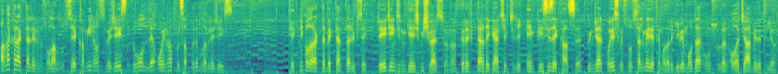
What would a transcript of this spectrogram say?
Ana karakterlerimiz olan Lucia Caminos ve Jason DeWall ile oynama fırsatları bulabileceğiz. Teknik olarak da beklentiler yüksek. Rage Engine'in gelişmiş versiyonu, grafiklerde gerçekçilik, NPC zekası, güncel polis ve sosyal medya temaları gibi modern unsurların olacağı belirtiliyor.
